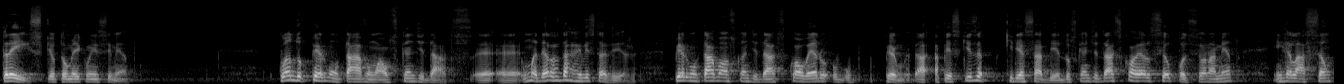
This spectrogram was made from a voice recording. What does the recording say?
três que eu tomei conhecimento, quando perguntavam aos candidatos, é, é, uma delas da revista Veja, perguntavam aos candidatos qual era o, a pesquisa queria saber dos candidatos qual era o seu posicionamento em relação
